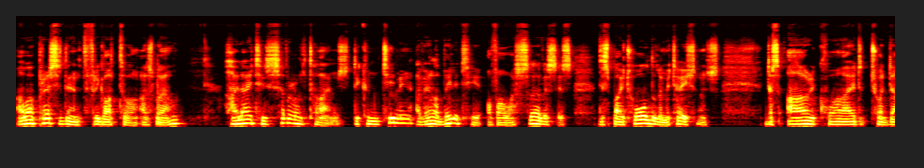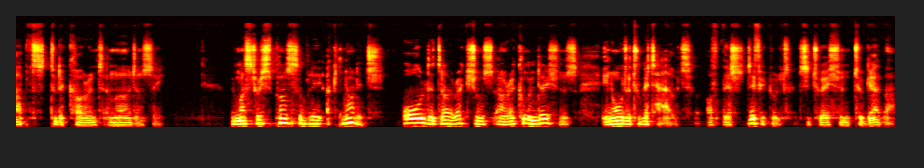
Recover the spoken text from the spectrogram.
Our President Frigotto, as well, highlighted several times the continuing availability of our services despite all the limitations that are required to adapt to the current emergency. We must responsibly acknowledge all the directions and recommendations in order to get out of this difficult situation together.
